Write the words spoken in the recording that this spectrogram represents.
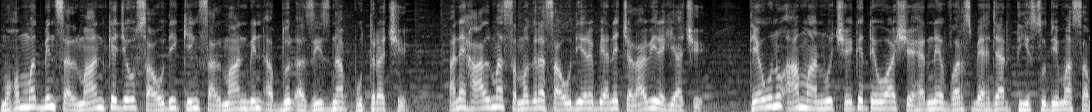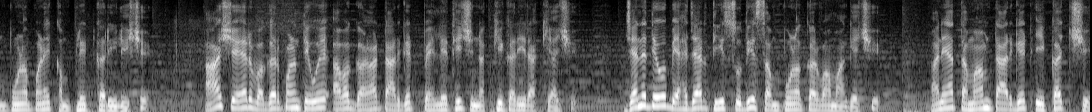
મોહમ્મદ બિન સલમાન કે જેઓ સાઉદી કિંગ સલમાન બિન અબ્દુલ અઝીઝના પુત્ર છે અને હાલમાં સમગ્ર સાઉદી અરેબિયાને ચલાવી રહ્યા છે, તેઓનું આ માનવું છે કે તેઓ આ શહેરને વર્ષ બે હજાર ત્રીસ સુધીમાં સંપૂર્ણપણે કમ્પ્લીટ કરી લેશે. આ શહેર વગર પણ તેઓએ આવા ઘણા ટાર્ગેટ પહેલેથી જ નક્કી કરી રાખ્યા છે, જેને તેઓ બે હજાર ત્રીસ સુધી સંપૂર્ણ કરવા માંગે છે. અને આ તમામ ટાર્ગેટ એક જ છે,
